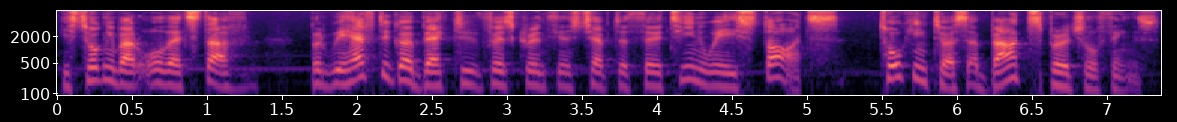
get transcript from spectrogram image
He's talking about all that stuff. But we have to go back to 1 Corinthians chapter 13, where he starts talking to us about spiritual things.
